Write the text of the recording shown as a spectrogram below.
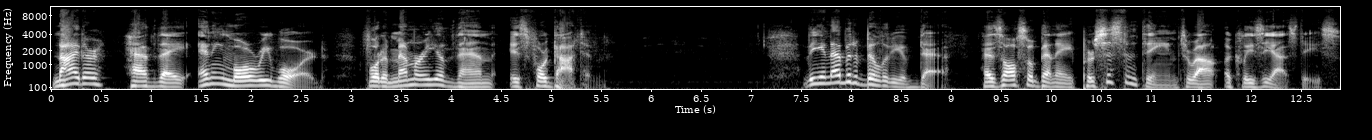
neither have they any more reward, for the memory of them is forgotten. The inevitability of death has also been a persistent theme throughout Ecclesiastes,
